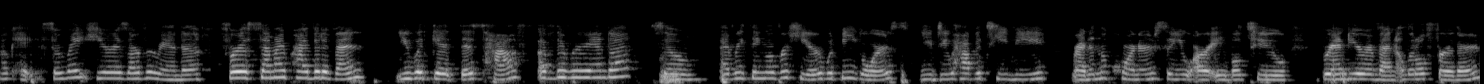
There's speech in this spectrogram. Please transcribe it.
Okay, so right here is our veranda. For a semi-private event, you would get this half of the veranda. So everything over here would be yours. You do have a TV right in the corner, so you are able to brand your event a little further.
